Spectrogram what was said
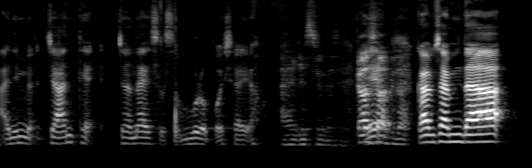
아니면 저한테 전화해서 물어보셔요. 알겠습니다. 선생님. 감사합니다. 감사합니다.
